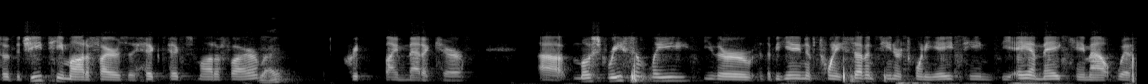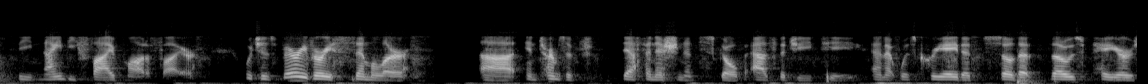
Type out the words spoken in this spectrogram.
so the GT modifier is a HCPCS modifier Right. created by Medicare. Uh, most recently, either at the beginning of 2017 or 2018, the AMA came out with the 95 modifier, which is very, very similar uh, in terms of definition and scope as the GT. And it was created so that those payers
